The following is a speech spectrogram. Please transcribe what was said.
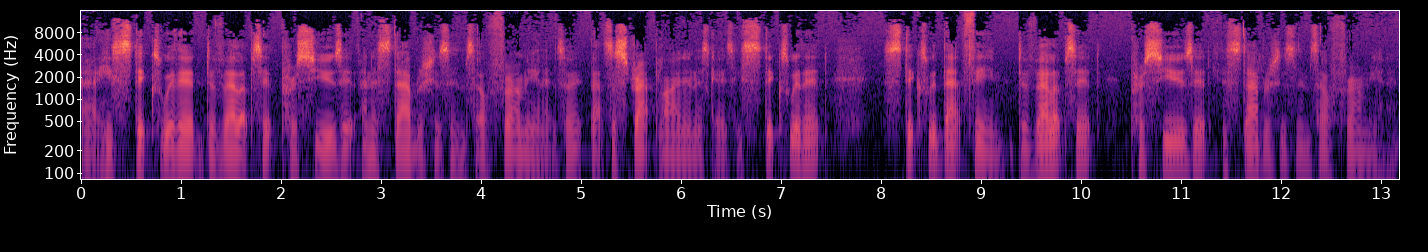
uh, he sticks with it, develops it, pursues it, and establishes himself firmly in it. So that's a strap line in this case. He sticks with it, sticks with that theme, develops it, pursues it, establishes himself firmly in it.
